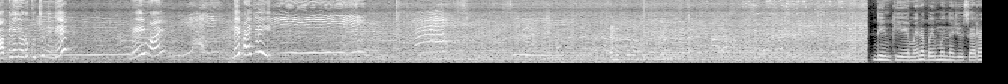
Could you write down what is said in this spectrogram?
ఆ పిల్ల చూడు కూర్చునింది. లే మాయ్. లే పైకి లే దీనికి ఏమైనా భయం ఉందా చూసారా?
